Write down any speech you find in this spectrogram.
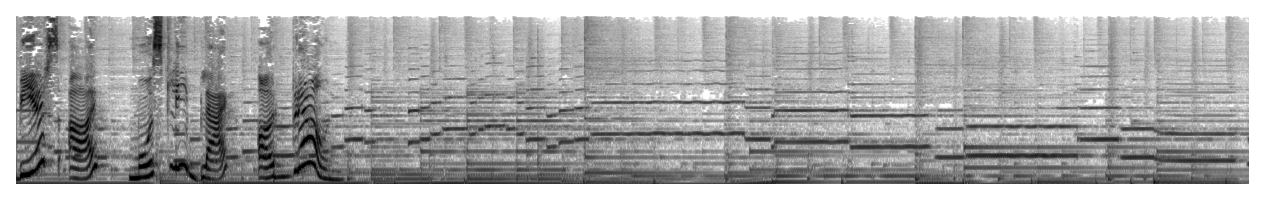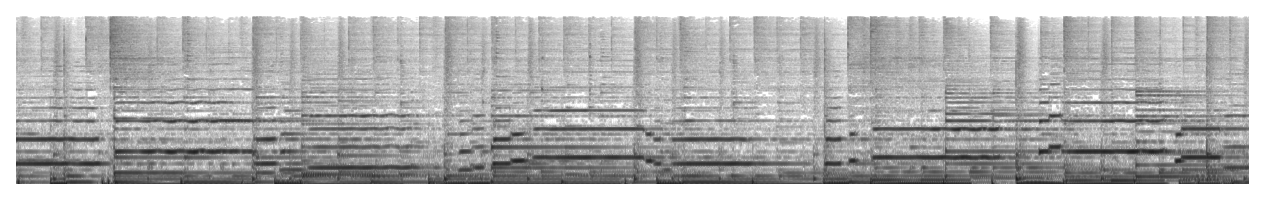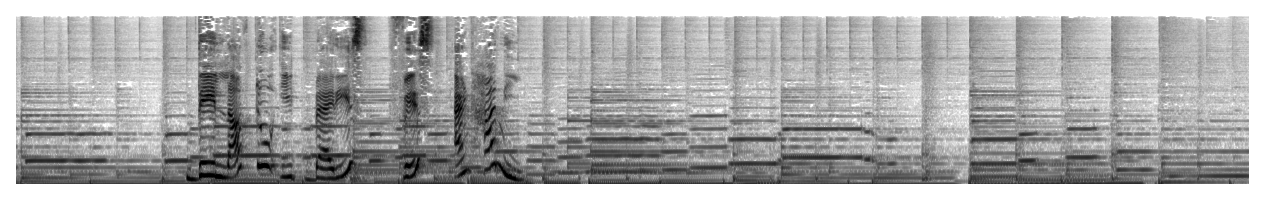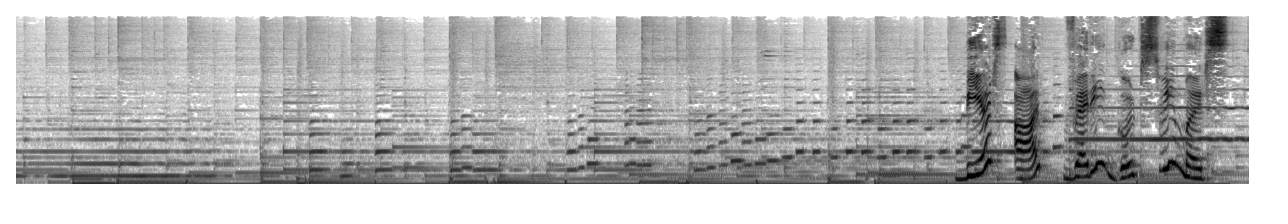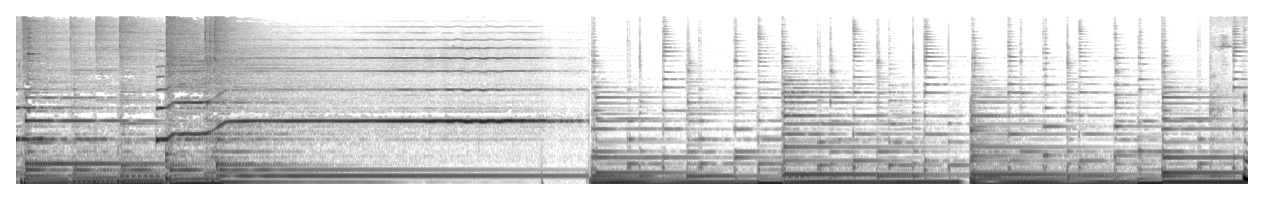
Bears are mostly black or brown. They love to eat berries, fish, and honey. Bears are very good swimmers.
